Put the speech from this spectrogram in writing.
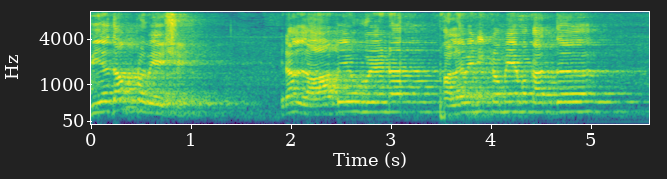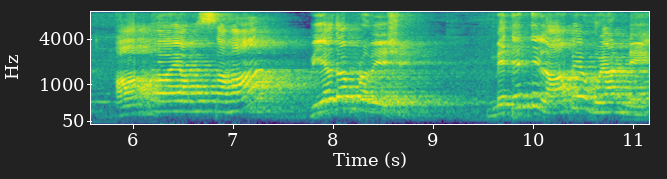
වියදම් ප්‍රවේශය. එහෙනම් ලාභය හොයන පළවෙනි ක්‍රමය මොකද්ද? ආදායම් සහ වියදම් ප්‍රවේශය. මෙතෙන්දි ලාභය හොයන්නේ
